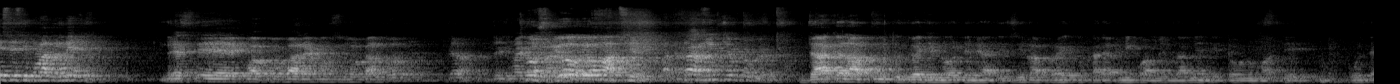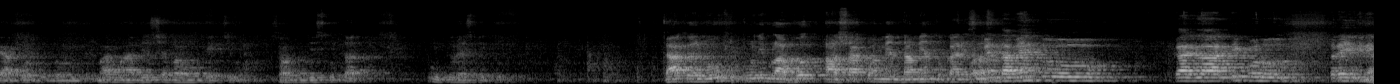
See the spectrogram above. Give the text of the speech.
Este stipulat în lege? Este cu aprobarea Consiliului Local tot? Da. Deci mai Nu știu, eu, eu mă abțin. Da, nicio problemă. Dacă la punctul 2 din ordinea de zi, la proiectul care a venit cu amendament de domnul Matei, pus de acord cu domnul primar, mai aveți ceva obiecțiune. S-au discutat punctul respectiv. Dacă nu, punem la vot așa cu amendamentul care s-a... Amendamentul care la articolul 3 vine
